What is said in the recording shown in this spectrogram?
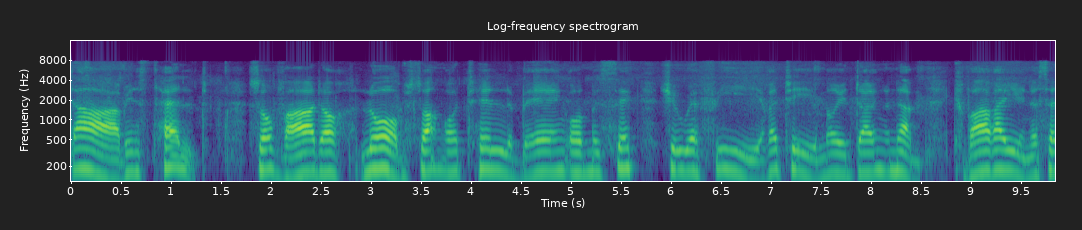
Davids telt så var det lovsang og tilbeding og musikk 24 timer i døgnet hver eneste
